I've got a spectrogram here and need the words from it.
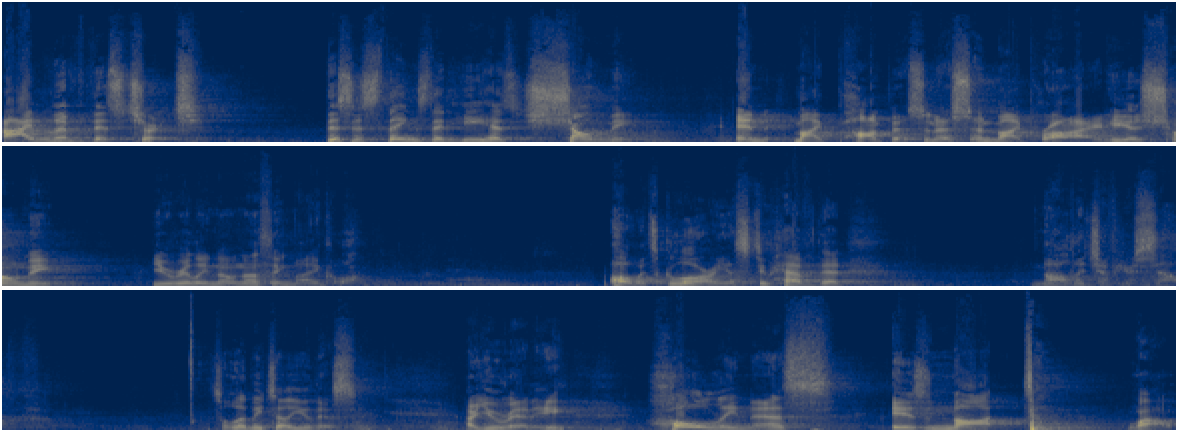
I live this church. This is things that he has shown me. In my pompousness and my pride, he has shown me you really know nothing, Michael. Oh, it's glorious to have that knowledge of yourself. So let me tell you this. Are you ready? Holiness is not, wow,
